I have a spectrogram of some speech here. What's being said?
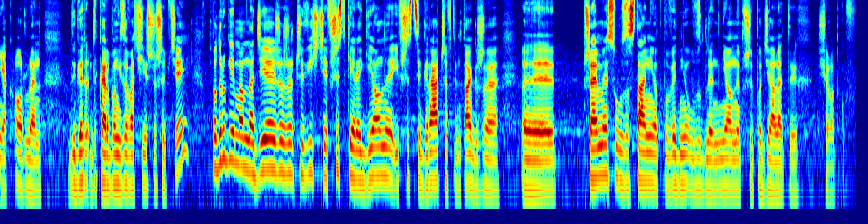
jak Orlen dekarbonizować się jeszcze szybciej. Po drugie, mam nadzieję, że rzeczywiście wszystkie regiony i wszyscy gracze, w tym także e, przemysł, zostanie odpowiednio uwzględniony przy podziale tych środków.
